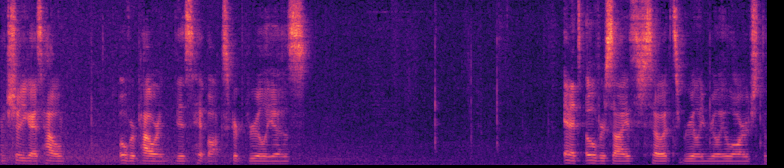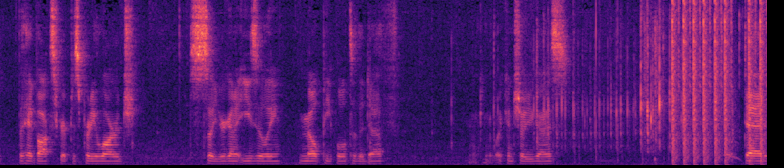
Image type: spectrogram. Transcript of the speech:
And show you guys how overpowered this hitbox script really is. And it's oversized, so it's really, really large. The, the hitbox script is pretty large, so you're gonna easily melt people to the death. I can, I can show you guys. Dead.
